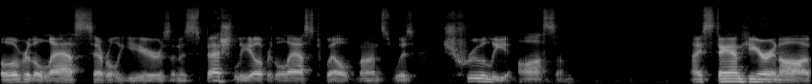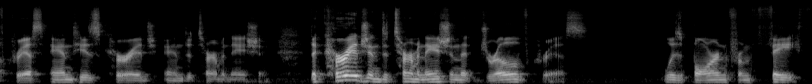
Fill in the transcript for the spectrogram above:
over the last several years, and especially over the last 12 months, was truly awesome. I stand here in awe of Chris and his courage and determination. The courage and determination that drove Chris was born from faith.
